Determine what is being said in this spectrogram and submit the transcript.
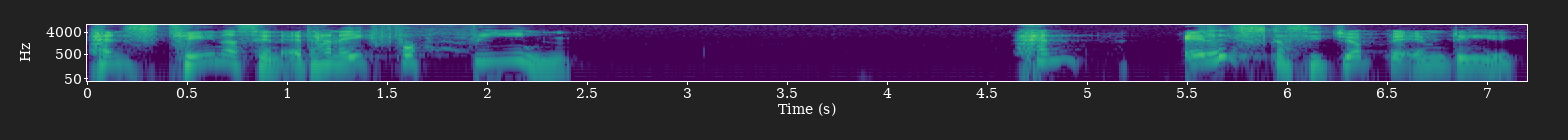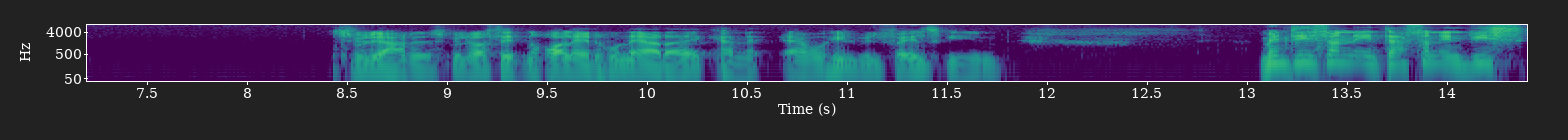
hans tjenersind, at han er ikke for fin. Han elsker sit job ved MD, ikke? Selvfølgelig har det selvfølgelig også lidt en rolle, at hun er der, ikke? Han er jo helt vildt forelsket i hende. Men det er sådan en, der er sådan en vis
